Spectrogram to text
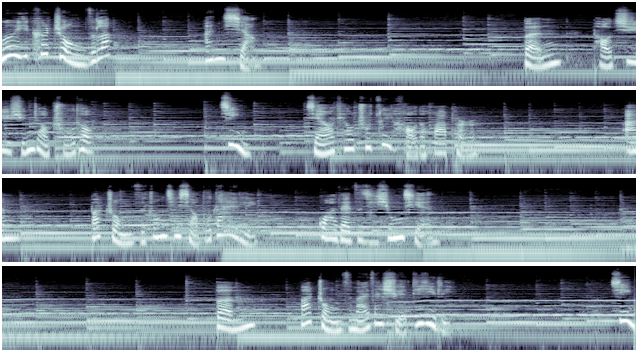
我有一颗种子了。安想，本跑去寻找锄头。静想要挑出最好的花盆儿。安把种子装进小布袋里，挂在自己胸前。本把种子埋在雪地里，静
